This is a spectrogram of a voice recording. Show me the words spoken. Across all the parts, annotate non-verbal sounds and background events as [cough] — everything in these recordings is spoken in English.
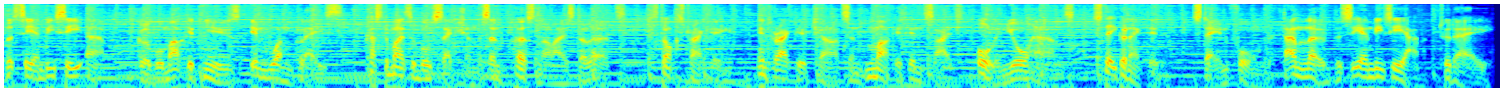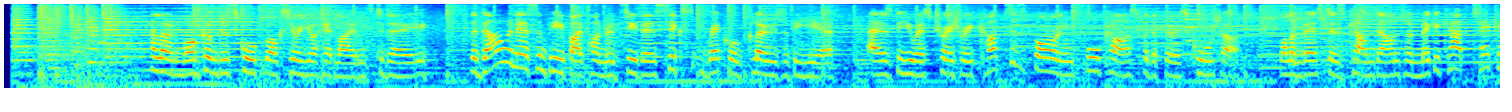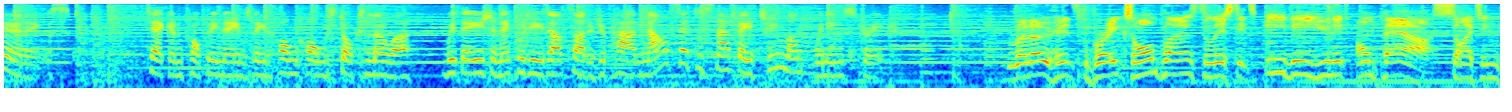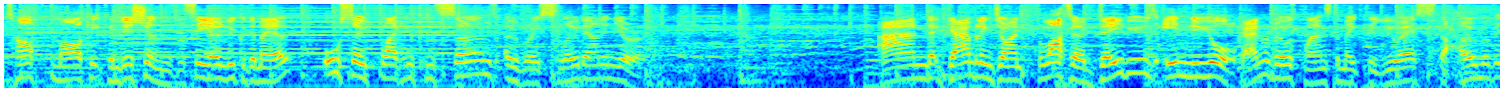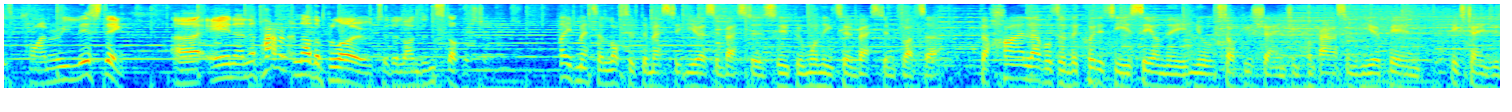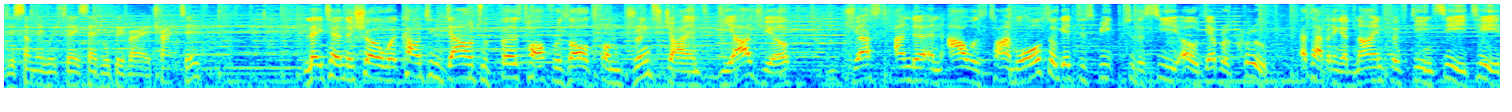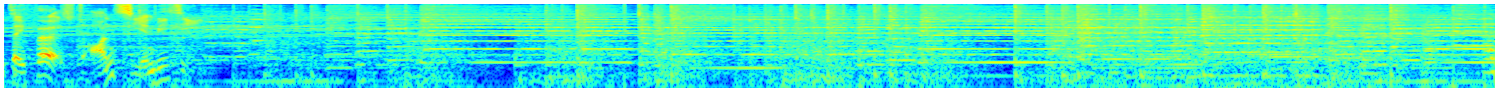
The CNBC app. Global market news in one place. Customizable sections and personalized alerts. Stocks tracking, interactive charts, and market insights all in your hands. Stay connected. Stay informed. Download the CNBC app today. Hello and welcome to Squawk Box. Here are your headlines today. The Dow and S&P 500 see their sixth record close of the year as the US Treasury cuts its borrowing forecast for the first quarter while investors count down to mega cap tech earnings. Tech and property names lead Hong Kong stocks lower, with Asian equities outside of Japan now set to snap a two month winning streak. Renault hits the brakes on plans to list its EV unit Ampere, citing tough market conditions. The CEO, Luca De Meo, also flagging concerns over a slowdown in Europe. And gambling giant Flutter debuts in New York and reveals plans to make the US the home of its primary listing uh, in an apparent another blow to the London Stock Exchange. I've met a lot of domestic US investors who've been wanting to invest in Flutter. The higher levels of liquidity you see on the New York Stock Exchange in comparison with the European exchanges is something which they said will be very attractive. Later in the show, we're counting down to first half results from drinks giant Diageo just under an hour's time. We'll also get to speak to the CEO, Debra Crew. That's happening at 9.15 CET. It's a first on CNBC.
